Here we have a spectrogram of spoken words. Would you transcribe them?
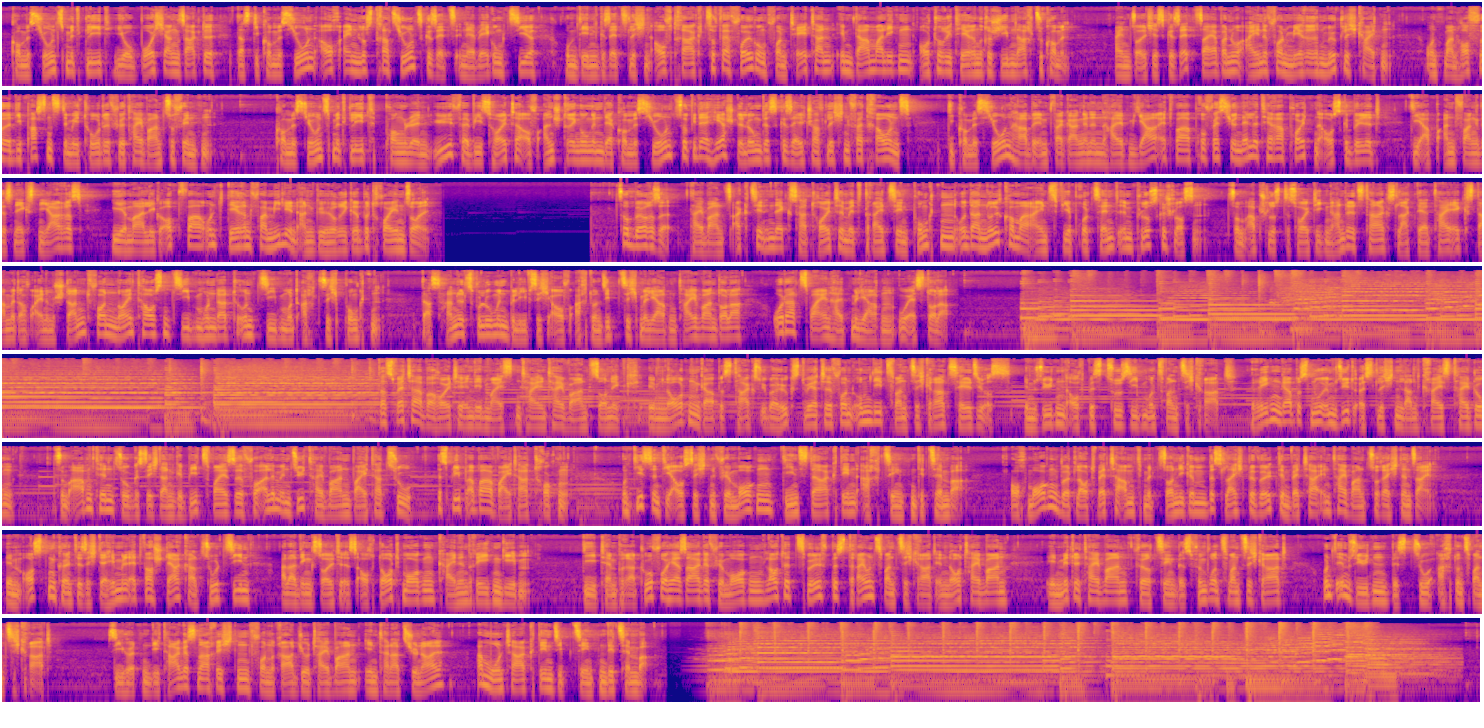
Kommissionsmitglied Jo Borchang sagte, dass die Kommission auch ein Lustrationsgesetz in Erwägung ziehe, um den gesetzlichen Auftrag zur Verfolgung von Tätern im damaligen autoritären Regime nachzukommen. Ein solches Gesetz sei aber nur eine von mehreren Möglichkeiten und man hoffe, die passendste Methode für Taiwan zu finden. Kommissionsmitglied Pong Ren-yu verwies heute auf Anstrengungen der Kommission zur Wiederherstellung des gesellschaftlichen Vertrauens. Die Kommission habe im vergangenen halben Jahr etwa professionelle Therapeuten ausgebildet, die ab Anfang des nächsten Jahres ehemalige Opfer und deren Familienangehörige betreuen sollen. Zur Börse. Taiwans Aktienindex hat heute mit 13 Punkten oder 0,14 Prozent im Plus geschlossen. Zum Abschluss des heutigen Handelstags lag der TAIEX damit auf einem Stand von 9.787 Punkten. Das Handelsvolumen belief sich auf 78 Milliarden Taiwan-Dollar oder zweieinhalb Milliarden US-Dollar. Das Wetter war heute in den meisten Teilen Taiwans sonnig. Im Norden gab es tagsüber Höchstwerte von um die 20 Grad Celsius, im Süden auch bis zu 27 Grad. Regen gab es nur im südöstlichen Landkreis Taidung. Zum Abend hin zog es sich dann gebietsweise vor allem in Südtaiwan weiter zu. Es blieb aber weiter trocken. Und dies sind die Aussichten für morgen, Dienstag, den 18. Dezember. Auch morgen wird laut Wetteramt mit sonnigem bis leicht bewölktem Wetter in Taiwan zu rechnen sein. Im Osten könnte sich der Himmel etwas stärker zuziehen, allerdings sollte es auch dort morgen keinen Regen geben. Die Temperaturvorhersage für morgen lautet 12 bis 23 Grad in Nordtaiwan, in Mitteltaiwan 14 bis 25 Grad und im Süden bis zu 28 Grad. Sie hörten die Tagesnachrichten von Radio Taiwan International am Montag, den 17. Dezember.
